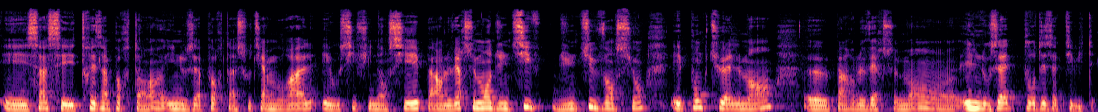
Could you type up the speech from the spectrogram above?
et ça c'est très important. Il nous apporte un soutien moral et aussi financier par le versement d'une subvention et ponctuellement euh, par le versement. il nous aide pour des activités.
